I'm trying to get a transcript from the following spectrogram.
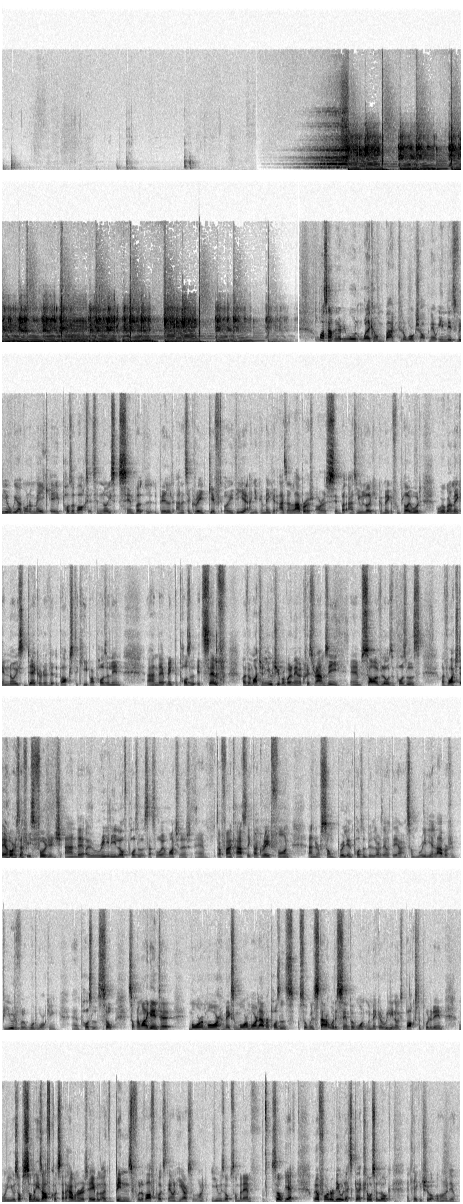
Thank you. What's happening everyone? Welcome back to the workshop. Now in this video we are going to make a puzzle box. It's a nice simple little build and it's a great gift idea and you can make it as elaborate or as simple as you like. You can make it from plywood but we're going to make a nice decorative little box to keep our puzzle in and uh, make the puzzle itself. I've been watching a YouTuber by the name of Chris Ramsay um, solve loads of puzzles I've watched hours of his footage and uh, I really love puzzles. That's why I'm watching it. Um, they're fantastic, they're great fun, and there's some brilliant puzzle builders out there and some really elaborate, beautiful woodworking um, puzzles. So, something I want to get into more and more, make some more and more elaborate puzzles. So, we'll start with a simple one. We'll make a really nice box to put it in. I'm going to use up some of these offcuts that I have under the table. I have bins full of offcuts down here, so we're to use up some of them. So, yeah, without further ado, let's get a closer look and take you through what we're going to do.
